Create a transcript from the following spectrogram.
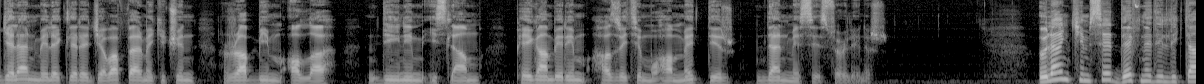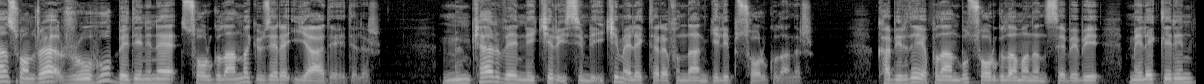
Gelen meleklere cevap vermek için Rabbim Allah, dinim İslam, peygamberim Hazreti Muhammed'dir denmesi söylenir. Ölen kimse defnedildikten sonra ruhu bedenine sorgulanmak üzere iade edilir. Münker ve Nekir isimli iki melek tarafından gelip sorgulanır kabirde yapılan bu sorgulamanın sebebi meleklerin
